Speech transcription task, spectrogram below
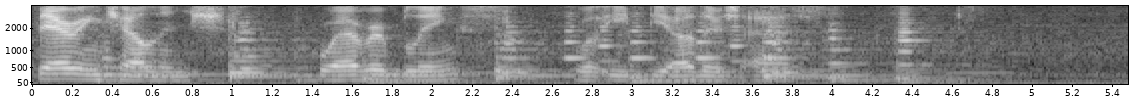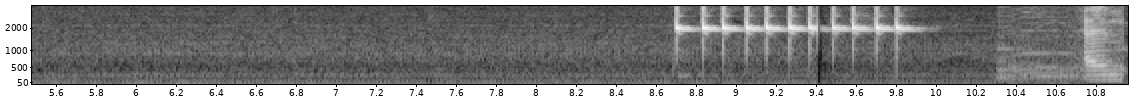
Staring challenge. Whoever blinks will eat the other's ass. I'm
